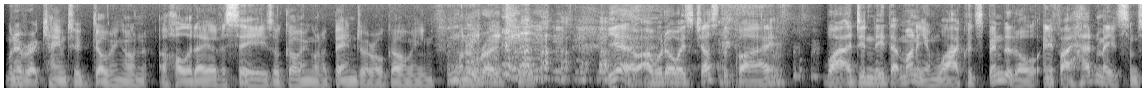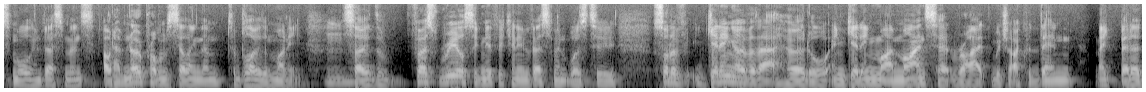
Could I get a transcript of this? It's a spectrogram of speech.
whenever it came to going on a holiday overseas or going on a bender or going on a road trip, yeah, I would always justify why I didn't need that money and why I could spend it all. And if I had made some small investments, I would have no problem selling them to blow the money. Mm. So the first real significant investment was to sort of getting over that hurdle and getting my mindset right, which I could then make better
